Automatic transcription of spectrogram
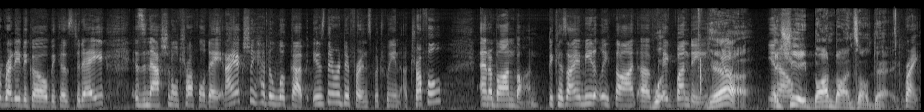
We're ready to go because today is National Truffle Day. And I actually had to look up, is there a difference between a truffle and a bonbon? Because I immediately thought of What- Peg Bundy. Yeah. You and know? she ate bonbons all day. Right.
